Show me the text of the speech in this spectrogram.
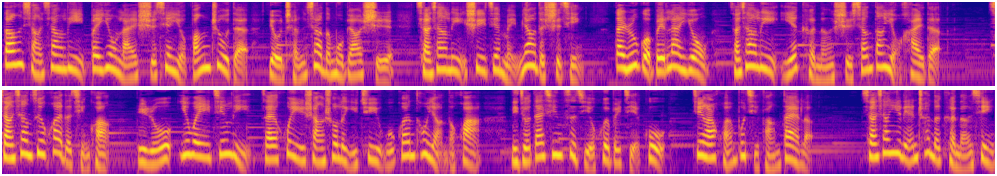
当想象力被用来实现有帮助的、有成效的目标时，想象力是一件美妙的事情。但如果被滥用，想象力也可能是相当有害的。想象最坏的情况，比如因为经理在会议上说了一句无关痛痒的话，你就担心自己会被解雇，进而还不起房贷了。想象一连串的可能性，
